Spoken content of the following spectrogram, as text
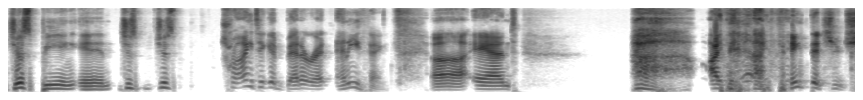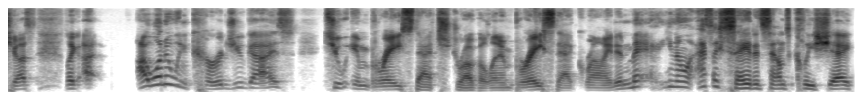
just being in just just trying to get better at anything. Uh, and i think i think that you just like i i want to encourage you guys to embrace that struggle and embrace that grind. And, may, you know, as I say it, it sounds cliche,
